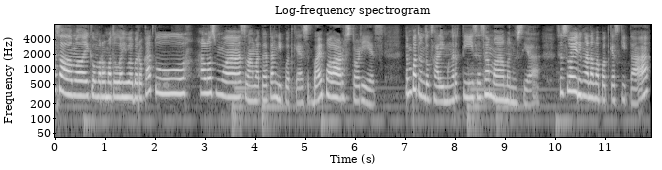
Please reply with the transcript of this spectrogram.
Assalamualaikum warahmatullahi wabarakatuh. Halo semua, selamat datang di podcast Bipolar Stories. Tempat untuk saling mengerti sesama manusia. Sesuai dengan nama podcast kita,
